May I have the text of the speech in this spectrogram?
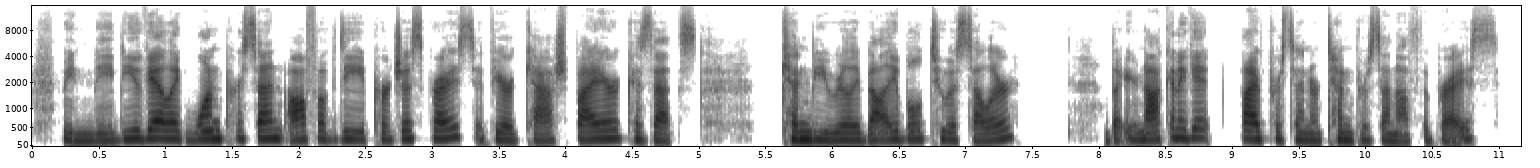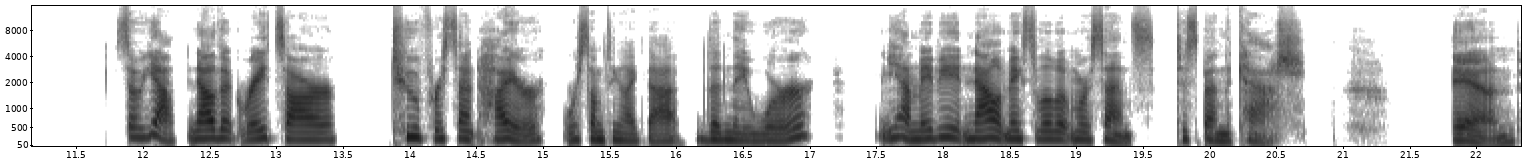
I mean, maybe you get like 1% off of the purchase price if you're a cash buyer, because that's can be really valuable to a seller, but you're not going to get 5% or 10% off the price. So, yeah, now that rates are 2% higher or something like that than they mm-hmm. were, yeah, maybe now it makes a little bit more sense to spend the cash. And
